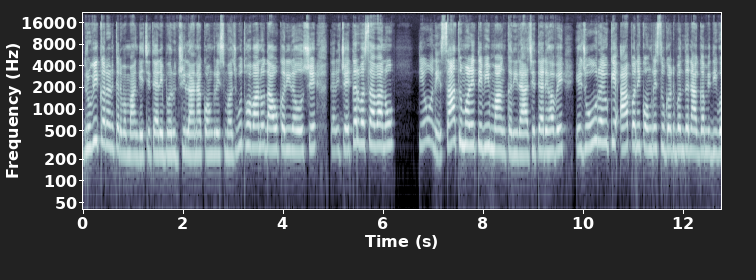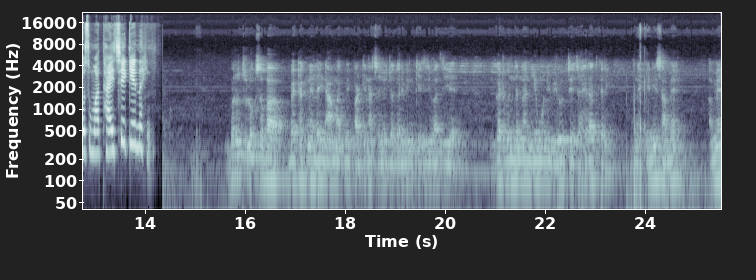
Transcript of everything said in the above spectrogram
ધ્રુવીકરણ કરવા માંગે છે. ત્યારે ભરૂચ જિલ્લાના કોંગ્રેસ મજબૂત હોવાનો દાવો કરી રહ્યો છે. ત્યારે ચૈતર વસાવાનો તેઓને સાથ મળે તેવી માંગ કરી રહ્યા છે. ત્યારે હવે એ જોવું રહ્યું કે આપ અને કોંગ્રેસનું ગઠબંધન આગામી દિવસોમાં થાય છે કે નહીં? ભરૂચ લોકસભા બેઠકને લઈને આમ આદમી પાર્ટીના સંયોજક અરવિંદ કેજરીવાલજીએ ગઠબંધનના નિયમોની વિરુદ્ધ જે જાહેરાત કરી અને એની સામે અમે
